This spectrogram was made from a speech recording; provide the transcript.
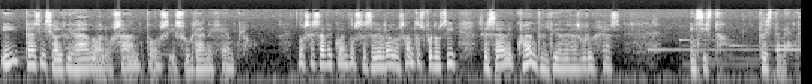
Y casi se ha olvidado a los santos y su gran ejemplo. No se sabe cuándo se celebran los santos, pero sí se sabe cuándo el Día de las Brujas. Insisto, tristemente.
